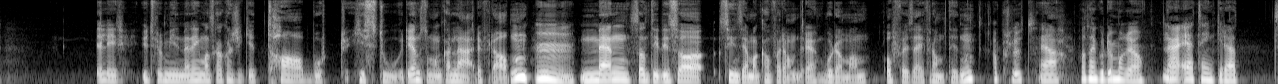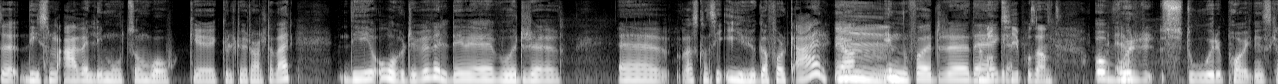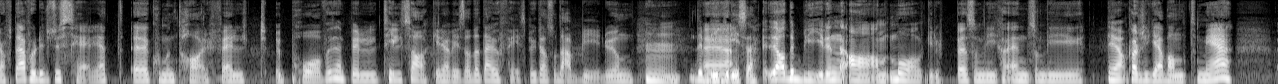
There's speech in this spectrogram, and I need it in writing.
eller ut fra min mening, man skal kanskje ikke ta bort historien, så man kan lære fra den. Mm, Men samtidig så syns jeg man kan forandre hvordan man oppfører seg i framtiden. absolutt. Ja. Hva tenker du, Maria? Nei, jeg tenker at eh, de som er veldig imot sånn woke-kultur og alt det der, de overdriver veldig hvor eh, eh, hva skal man si, ihuga folk er Ja. Mm, innenfor eh, det greia. 110 Og hvor stor påvirkningskraft det er. Fordi hvis du ser i et uh, kommentarfelt på f.eks. til saker i avisa Dette er jo Facebook, da, så der blir det jo en mm. Det blir grise. Uh, Ja, det blir en annen målgruppe som vi, en som vi Ja. kanskje ikke er vant med.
